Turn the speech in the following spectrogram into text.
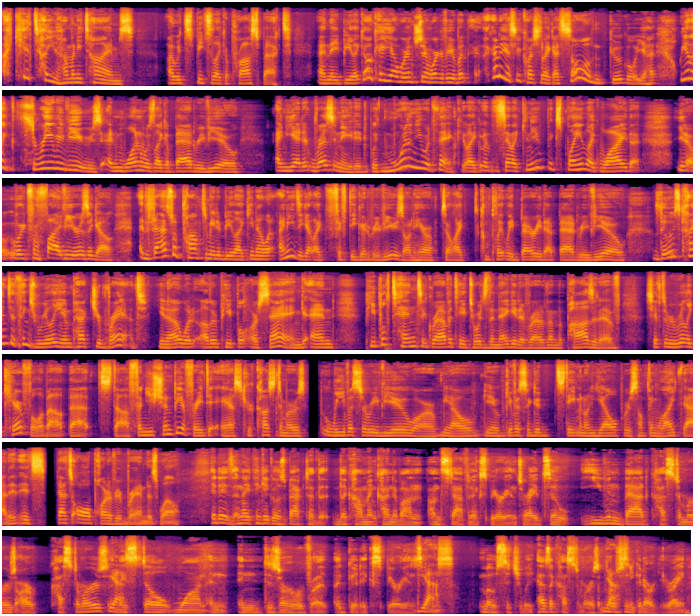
I can't tell you how many times. I would speak to like a prospect and they'd be like, okay, yeah, we're interested in working for you. But I got to ask you a question. Like I saw on Google, yeah, we had like three reviews and one was like a bad review and yet it resonated with more than you would think. Like saying, like, can you explain like why that, you know, like from five years ago? And that's what prompted me to be like, you know what, I need to get like 50 good reviews on here to like completely bury that bad review. Those kinds of things really impact your brand, you know, what other people are saying. And people tend to gravitate towards the negative rather than the positive. So you have to be really careful about that stuff. And you shouldn't be afraid to ask your customers, leave us a review or, you know, you know, give us a good statement on Yelp or something like that. It, it's that's all part of your brand as well. It is, and I think it goes back to the, the comment kind of on on staff and experience, right? So even bad customers are customers, yes. and they still want and and deserve a, a good experience. Yes, most situations as a customer, as a yes. person, you could argue, right?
